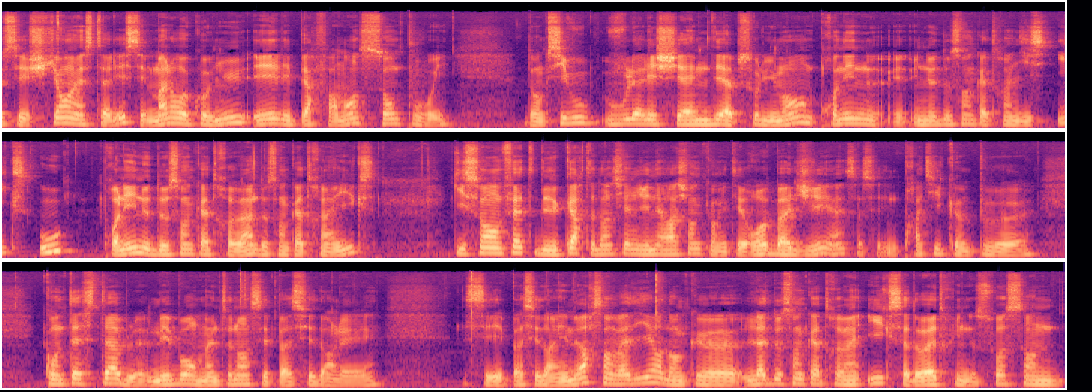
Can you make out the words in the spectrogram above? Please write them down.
c'est chiant à installer, c'est mal reconnu et les performances sont pourries. Donc si vous, voulez aller chez AMD absolument, prenez une, 290X ou prenez une 280, 280X, qui sont en fait des cartes d'ancienne génération qui ont été rebadgées. Hein. ça c'est une pratique un peu euh, contestable, mais bon, maintenant c'est passé dans les, c'est passé dans les mœurs, on va dire. Donc euh, la 280X, ça doit être une 78-70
